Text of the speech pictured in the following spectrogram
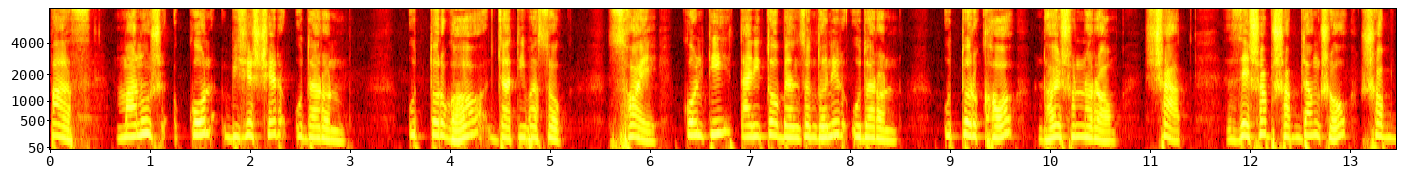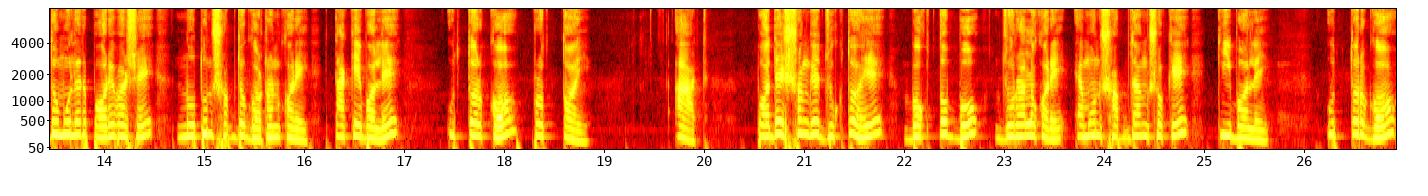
পাঁচ, মানুষ কোন বিশেষ্যের উদাহরণ? উত্তর ঘ, জাতিবাচক। ছয়, কোনটি তারিত ব্যঞ্জনধ্বনির উদাহরণ? উত্তর খ ঢয় শূন্য র সাত যেসব শব্দাংশ শব্দমূলের পরে বসে নতুন শব্দ গঠন করে, তাকে বলে উত্তর ক প্রত্যয়। আট, পদের সঙ্গে যুক্ত হয়ে বক্তব্য জোরালো করে, এমন শব্দাংশকে কি বলে? উত্তর গ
